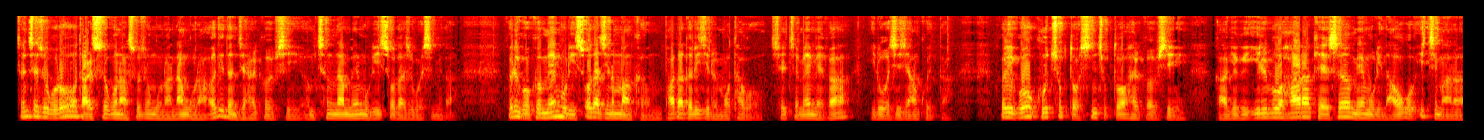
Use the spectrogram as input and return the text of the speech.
전체적으로 달서구나 수성구나 남구나 어디든지 할 것 없이 엄청난 매물이 쏟아지고 있습니다. 그리고 그 매물이 쏟아지는 만큼 받아들이지를 못하고 실제 매매가 이루어지지 않고 있다. 그리고 구축도 신축도 할 것 없이 가격이 일부 하락해서 매물이 나오고 있지만은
